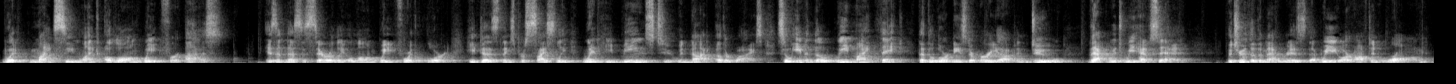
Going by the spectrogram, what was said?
what might seem like a long wait for us isn't necessarily a long wait for the Lord. He does things precisely when He means to and not otherwise. So even though we might think that the Lord needs to hurry up and do that which we have said, the truth of the matter is that we are often wrong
